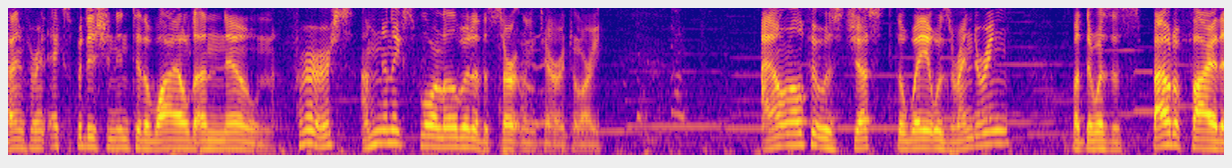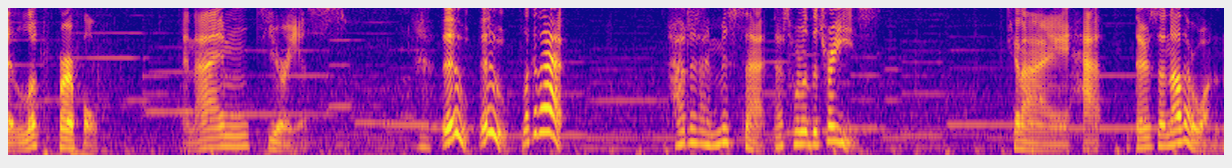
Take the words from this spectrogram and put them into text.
Time for an expedition into the wild unknown. First, I'm to explore a little bit of the Surtling territory. I don't know if it was just the way it was rendering, but there was a spout of fire that looked purple. And I'm curious. Ooh, ooh, look at that. How did I miss that? That's one of the trees. Can I have... There's another one.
